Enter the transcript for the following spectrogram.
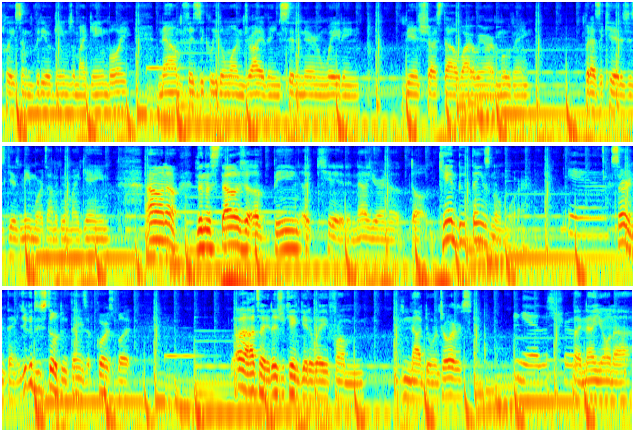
play some video games on my Game Boy. Now I'm physically the one driving, sitting there and waiting, being stressed out why we aren't moving. But as a kid, it just gives me more time to be on my game. I don't know. The nostalgia of being a kid and now you're an adult. You can't do things no more Yeah. certain things. You can do, still do things, of course, but uh, I'll tell you this: you can't get away from not doing chores. Yeah, that's true. Like now you own a,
